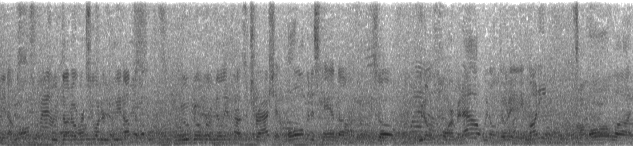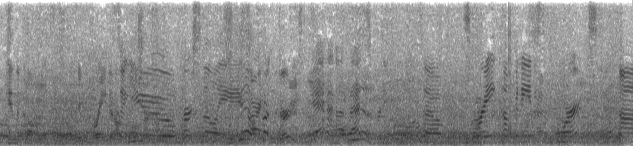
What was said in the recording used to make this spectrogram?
cleanups. So we've done over 200 cleanups, removed over a million pounds of trash, and all of it is hand-on. So we don't farm it out, we don't donate any money. It's all uh, in the company, ingrained in our So you personally Yeah, are not dirty. Yeah, that's pretty cool. So great company to support. Um,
